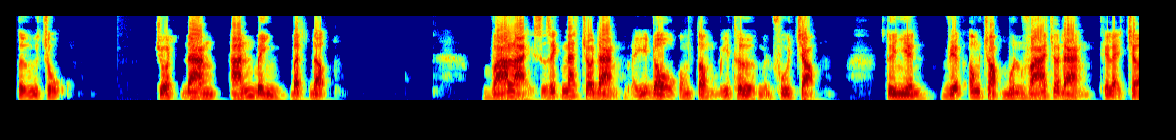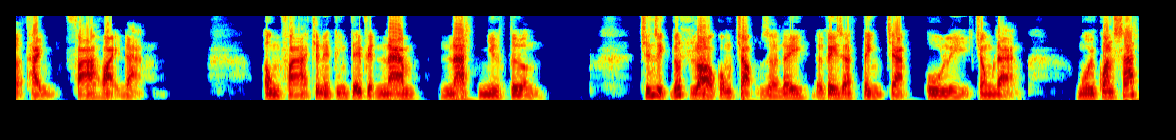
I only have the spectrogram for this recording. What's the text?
tứ trụ. Chuột đang án bình bất động. Vá lại sự rách nát cho đảng là ý đồ của ông Tổng Bí Thư Nguyễn Phú Trọng. Tuy nhiên, việc ông Trọng muốn vá cho đảng thì lại trở thành phá hoại đảng. Ông phá cho nền kinh tế Việt Nam nát như tường. Chiến dịch đốt lò của ông Trọng giờ đây đã gây ra tình trạng u lì trong đảng, ngồi quan sát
